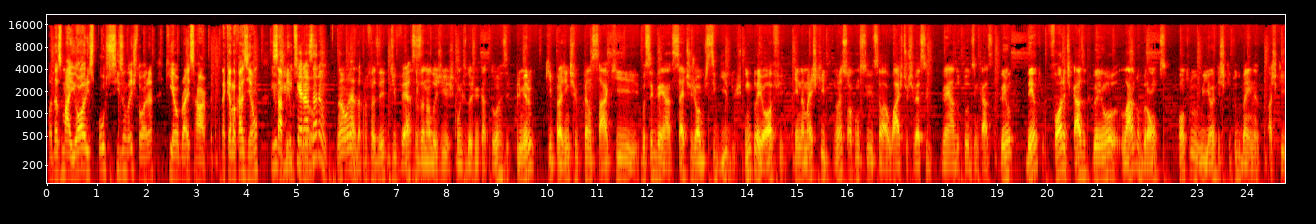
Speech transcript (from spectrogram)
uma das maiores post-seasons da história, que é o Bryce Harper. Naquela ocasião, E o sabemos time que era azarão. Não, é, dá pra fazer diversas analogias com o de 2014. Primeiro, que pra gente pensar que você ganhar sete jogos seguidos em playoff, que ainda mais que não é só como se, sei lá, o Astros tivesse ganhado todos em casa. Ganhou dentro, fora de casa, ganhou lá no Bronx. Contra o Yankees, que tudo bem, né? Acho que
